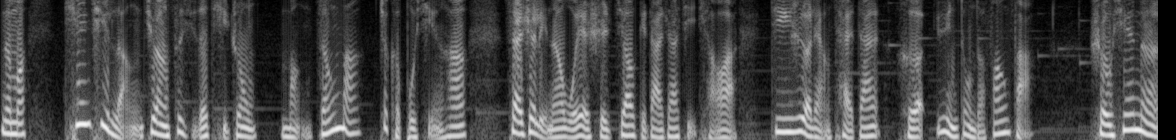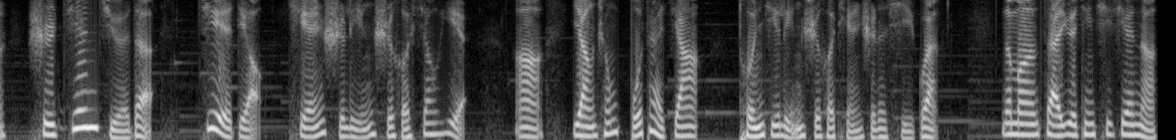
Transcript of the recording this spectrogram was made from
那么天气冷就让自己的体重猛增吗？这可不行哈！在这里呢，我也是教给大家几条啊低热量菜单和运动的方法。首先呢，是坚决的戒掉甜食、零食和宵夜，啊，养成不在家囤积零食和甜食的习惯。那么在月经期间呢，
